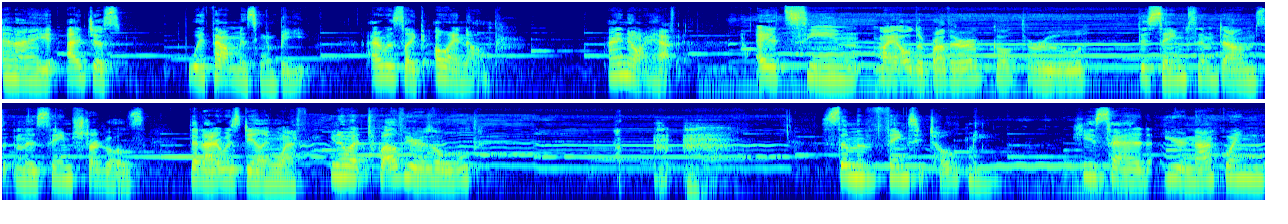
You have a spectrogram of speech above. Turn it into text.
And I, I just, without missing a beat, I was like, Oh, I know. I know I have it. I had seen my older brother go through the same symptoms and the same struggles that I was dealing with. You know, at 12 years old, some of the things he told me, he said, You're not going,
